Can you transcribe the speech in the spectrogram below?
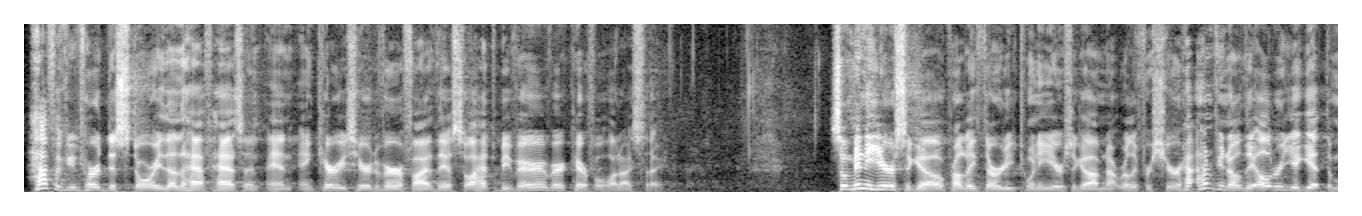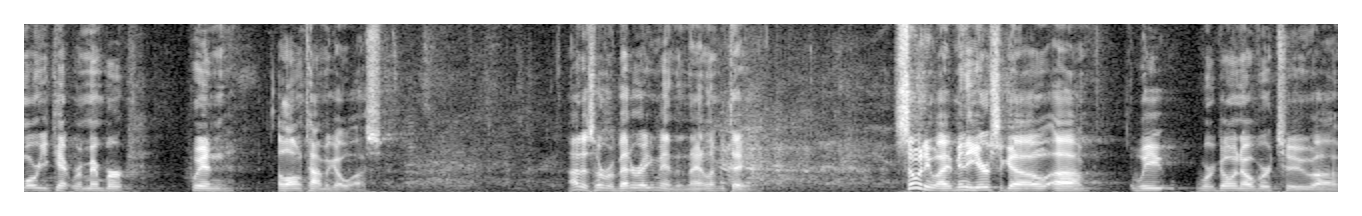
Half of you have heard this story, the other half hasn't, and, and Carrie's here to verify this, so I have to be very, very careful what I say. So many years ago, probably 30, 20 years ago, I'm not really for sure. How, do you know the older you get, the more you can't remember when a long time ago was? I deserve a better amen than that, let me tell you. So, anyway, many years ago, uh, we were going over to uh,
